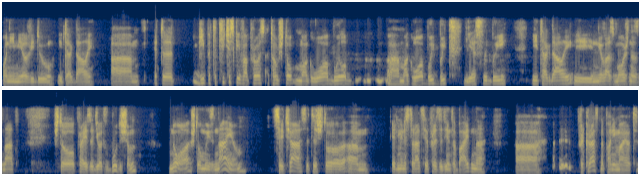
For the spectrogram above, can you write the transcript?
он имел в виду и так далее. Это гипотетический вопрос о том, что могло, было, могло бы быть, если бы и так далее, и невозможно знать, что произойдет в будущем. Но что мы знаем сейчас, это что эм, администрация президента Байдена э, прекрасно понимают,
